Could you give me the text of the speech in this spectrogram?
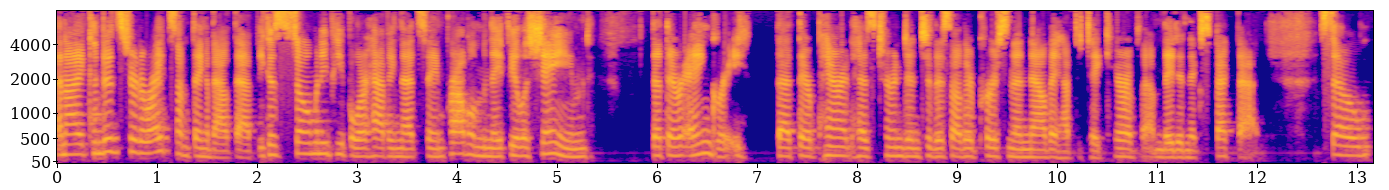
And I convinced her to write something about that because so many people are having that same problem and they feel ashamed that they're angry that their parent has turned into this other person and now they have to take care of them. They didn't expect that. So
